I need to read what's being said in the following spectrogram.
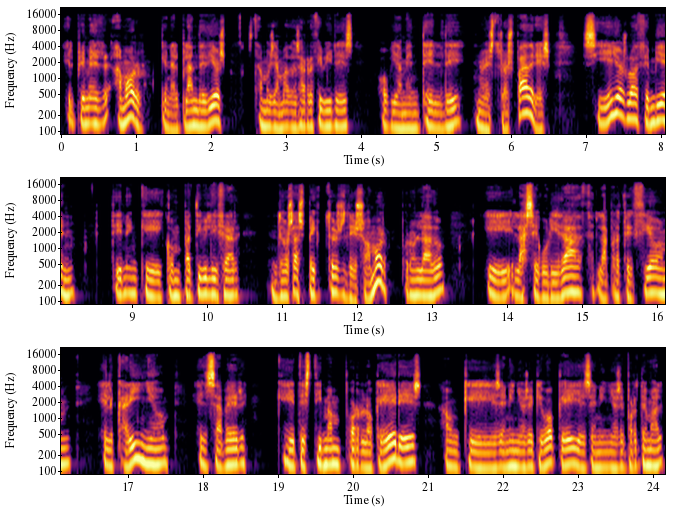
El primer amor que en el plan de Dios estamos llamados a recibir es obviamente el de nuestros padres. Si ellos lo hacen bien, tienen que compatibilizar dos aspectos de su amor. Por un lado, eh, la seguridad, la protección, el cariño, el saber que te estiman por lo que eres, aunque ese niño se equivoque y ese niño se porte mal,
